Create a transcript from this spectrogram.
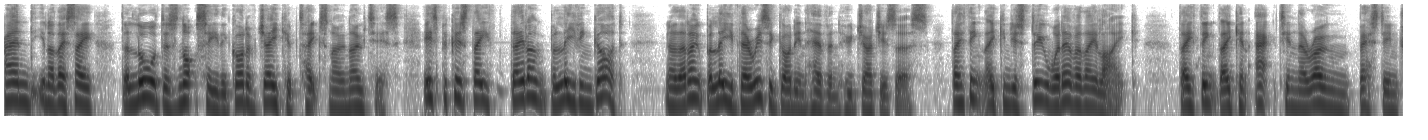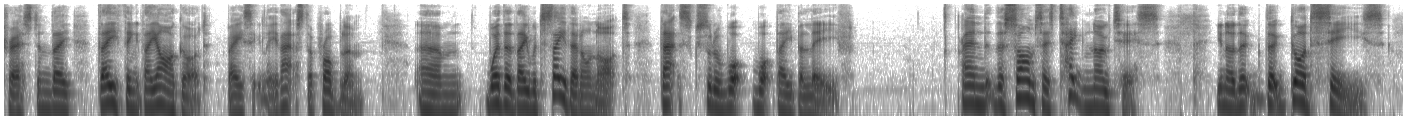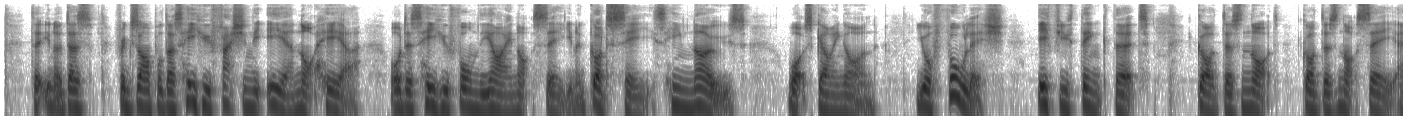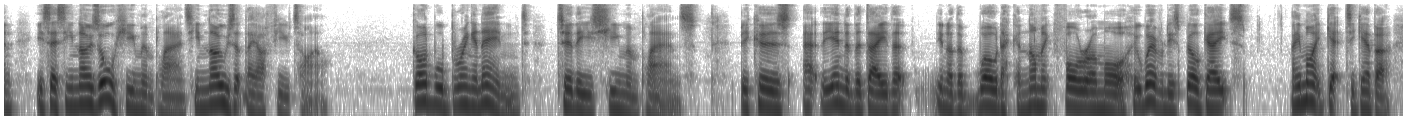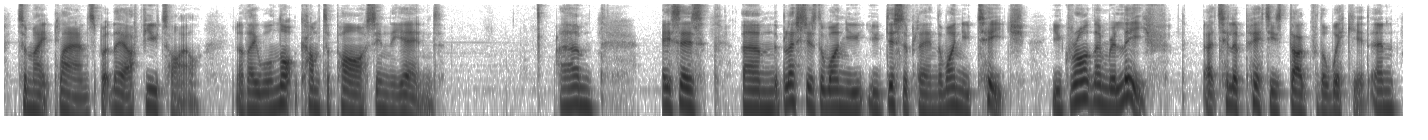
and you know they say the Lord does not see, the God of Jacob takes no notice. It's because they they don't believe in God. You know they don't believe there is a God in heaven who judges us. They think they can just do whatever they like. They think they can act in their own best interest, and they they think they are God. Basically, that's the problem. Um, whether they would say that or not, that's sort of what what they believe. And the psalm says, "Take notice." You know that that God sees that you know does for example does he who fashioned the ear not hear or does he who formed the eye not see? You know god sees. He knows what's going on. You're foolish if you think that god does not god does not see. And he says he knows all human plans. He knows that they are futile. God will bring an end to these human plans because at the end of the day that you know the world economic forum or whoever it is bill gates they might get together to make plans but they are futile now, they will not come to pass in the end. Um, it says, um, Blessed is the one you, you discipline, the one you teach. You grant them relief uh, till a pit is dug for the wicked. And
